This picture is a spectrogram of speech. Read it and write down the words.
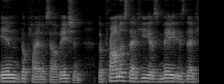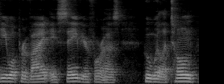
in the plan of salvation? The promise that He has made is that He will provide a Savior for us who will atone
